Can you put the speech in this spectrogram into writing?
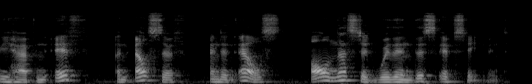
We have an if, an else if, and an else all nested within this if statement.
